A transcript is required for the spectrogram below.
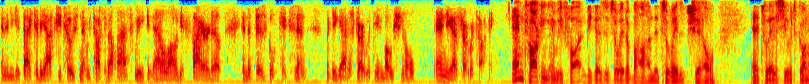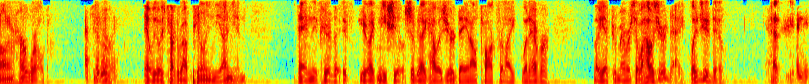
and then you get back to the oxytocin that we talked about last week, and that'll all get fired up, and the physical kicks in. But you got to start with the emotional, and you got to start with talking. And talking can be fun because it's a way to bond, it's a way to chill, and it's a way to see what's going on in her world. Absolutely. You know? And we always talk about peeling the onion and if you're the, if you're like me, she'll she'll be like, "How was your day?" And I'll talk for like whatever. But you have to remember, say, "Well, how was your day? What did you do?" Yeah. and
